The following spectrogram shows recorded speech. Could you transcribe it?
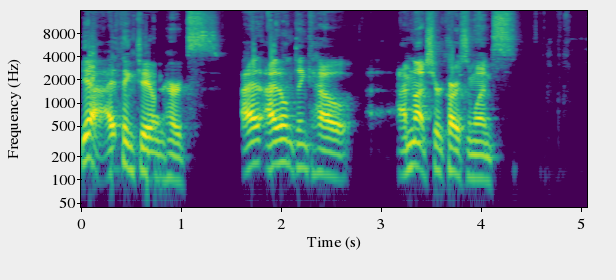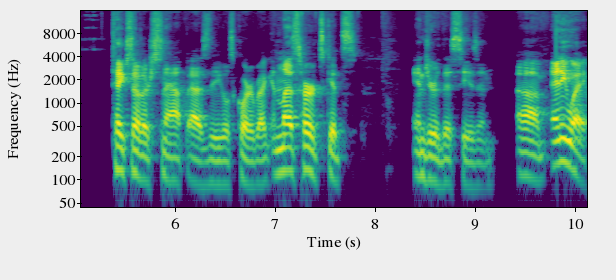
yeah, I think Jalen Hurts. I, I don't think how. I'm not sure Carson Wentz takes another snap as the Eagles quarterback unless Hurts gets injured this season. Um, anyway,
